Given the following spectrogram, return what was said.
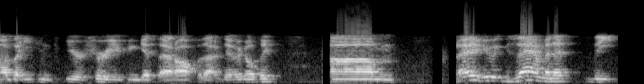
uh, but you can you're sure you can get that off without difficulty. Um, as you examine it, the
